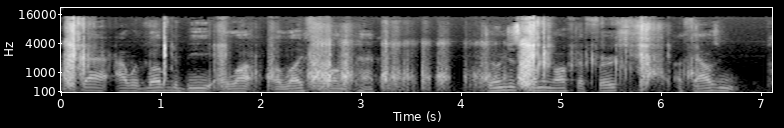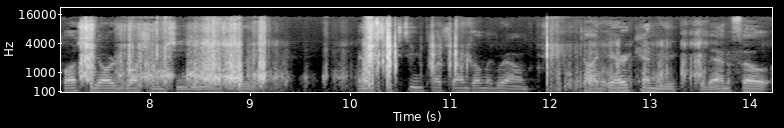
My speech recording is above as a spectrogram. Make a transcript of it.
With that, I would love to be a lot a lifelong Packer. Jones is coming off the first a thousand plus yard rushing season in his career, 16 touchdowns on the ground tied Derrick Henry for the NFL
